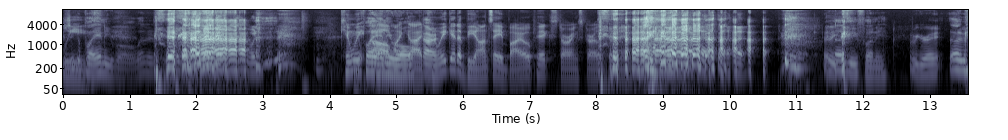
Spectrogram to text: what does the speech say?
Hey, she can play any role. Let her. Can we play Oh any my role. god! Can Alright. we get a Beyonce biopic starring Scarlett Johansson? That'd be funny. That'd be great. That'd be,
